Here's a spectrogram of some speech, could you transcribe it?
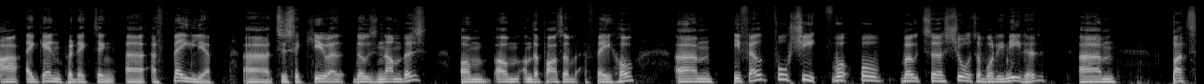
are again predicting uh, a failure uh, to secure those numbers on on, on the part of Feijóo. Um, he fell four, sheet, four, four votes uh, short of what he needed. Um, but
